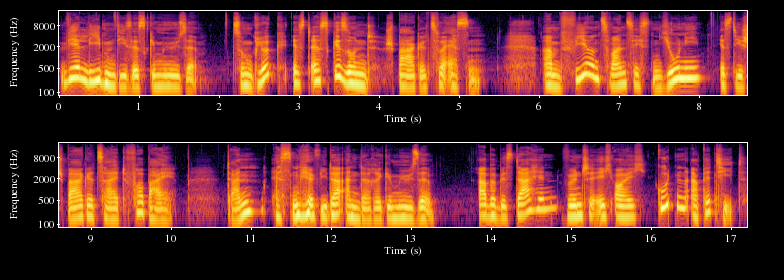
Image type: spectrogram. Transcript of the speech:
Wir lieben dieses Gemüse. Zum Glück ist es gesund, Spargel zu essen. Am 24. Juni ist die Spargelzeit vorbei. Dann essen wir wieder andere Gemüse. Aber bis dahin wünsche ich euch guten Appetit.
